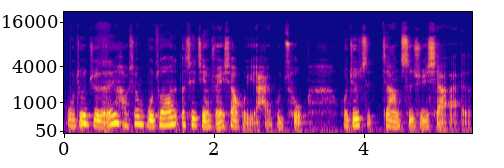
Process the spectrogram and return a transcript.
我就觉得，哎，好像不错，而且减肥效果也还不错。我就这样持续下来了。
